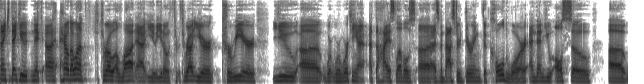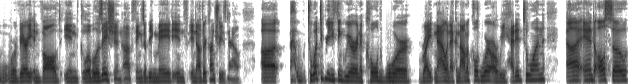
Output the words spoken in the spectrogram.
Thank you, thank you, Nick. Uh, Harold, I want to throw a lot at you. You know, th- throughout your career, you uh, were, were, working at, at, the highest levels uh, as an ambassador during the Cold War, and then you also uh, were very involved in globalization. Uh, things are being made in in other countries now. Uh, to what degree do you think we are in a Cold War right now, an economic Cold War? Are we headed to one? and also,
